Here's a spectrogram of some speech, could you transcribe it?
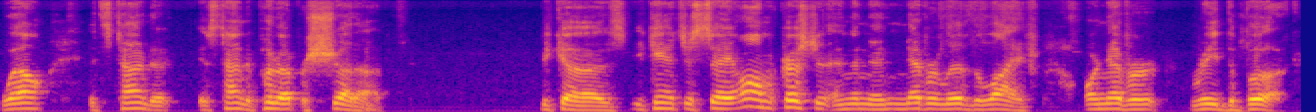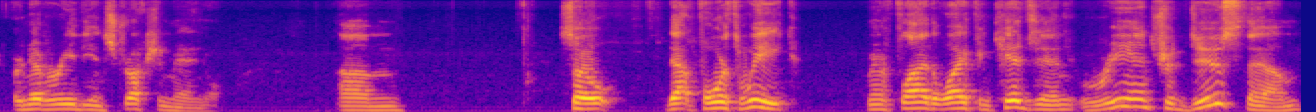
well, it's time to it's time to put up or shut up. Because you can't just say, "Oh, I'm a Christian," and then never live the life, or never read the book, or never read the instruction manual. Um, so that fourth week, we're going to fly the wife and kids in, reintroduce them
